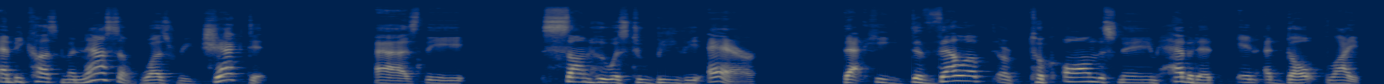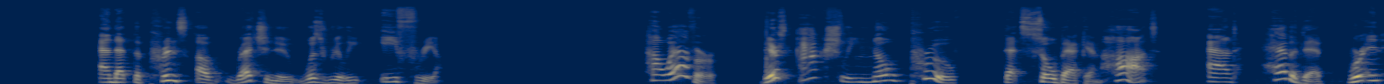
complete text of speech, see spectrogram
and because Manasseh was rejected as the son who was to be the heir, that he developed or took on this name Hebeded in adult life, and that the prince of Retjenu was really Ephraim. However, there's actually no proof that Sobek Emhat and Hebeded were in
